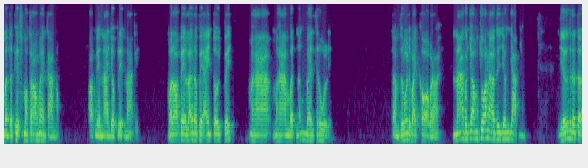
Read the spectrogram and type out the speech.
មិត្តភាពស្មោះត្រង់មែនកាលនោះអត់មានណាយកព្រៀបណាទេមកដល់ពេលឥឡូវដល់ពេលឯងតូចពេកមហាមហាមិត្តហ្នឹងមិនស្រួលទេតាមស្រួលច្បាច់កបដ ாய் ណាក៏ចង់ជន់ឲ្យតែយើងយ៉ាប់ខ្ញុំយើងរត់តែ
